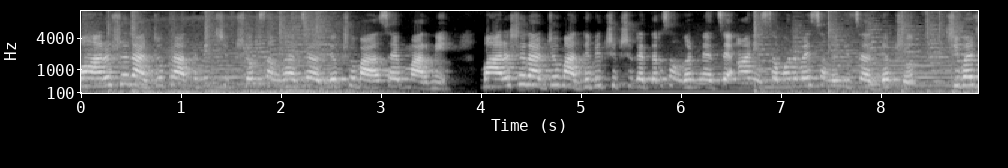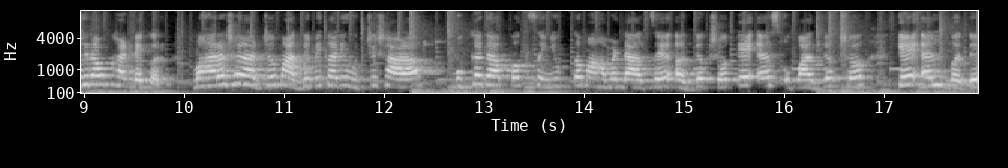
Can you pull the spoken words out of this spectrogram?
महाराष्ट्र राज्य प्राथमिक शिक्षक संघाचे अध्यक्ष बाळासाहेब मारणे महाराष्ट्र राज्य माध्यमिक शिक्षकेतर संघटनेचे आणि समन्वय समितीचे अध्यक्ष शिवाजीराव खांडेकर महाराष्ट्र राज्य माध्यमिक आणि उच्च शाळा मुख्याध्यापक संयुक्त महामंडळाचे अध्यक्ष के एस उपाध्यक्ष के एल बदे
